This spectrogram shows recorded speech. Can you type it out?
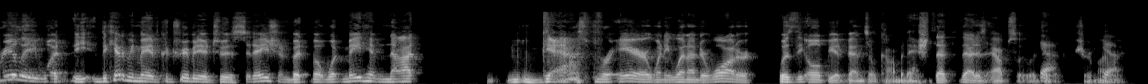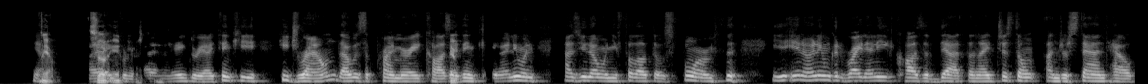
really what the, the ketamine may have contributed to his sedation but but what made him not gasp for air when he went underwater was the opiate benzo combination that that is absolutely Yeah. for sure Yeah. Yeah. yeah so I agree. I, agree. I think he he drowned. That was the primary cause. I think you know, anyone, as you know, when you fill out those forms, you, you know anyone could write any cause of death, and I just don't understand how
